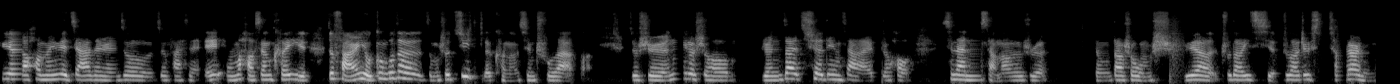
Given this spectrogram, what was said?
越到后面越加的人就就发现，哎，我们好像可以，就反而有更多的怎么说具体的可能性出来了。就是那个时候人在确定下来之后，现在能想到就是。等到时候我们十月住到一起，住到这个小院里面，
